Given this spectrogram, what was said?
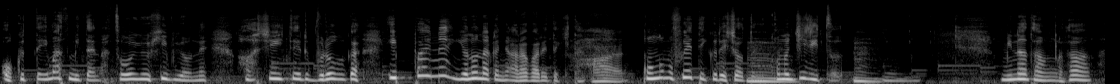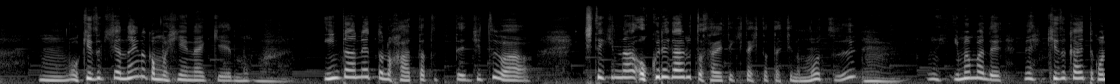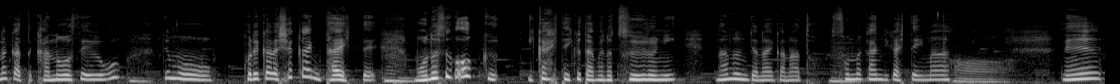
送っていますみたいなそういう日々をね発信しているブログがいっぱいね世の中に現れてきた。はい。今後も増えていくでしょうという、うん。この事実、ううん。ん皆さんがさ、うん、お気づきじゃないのかもしれないけれどもインターネットの発達って実は知的な遅れがあるとされてきた人たちの持つ、今まで、ね、気づかれてこなかった可能性をうん。でもこれから社会に対してうん。ものすごく生かしていくためのツールになるんじゃないかなと、うん。そんな感じがしています。あ。ね。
